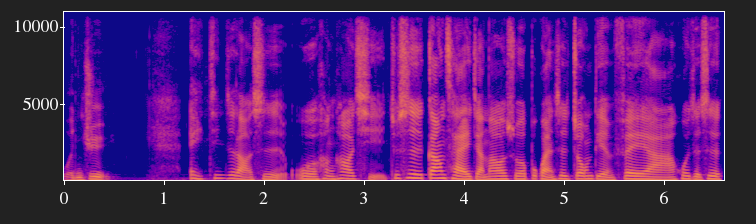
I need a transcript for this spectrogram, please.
文具。哎，金枝老师，我很好奇，就是刚才讲到说，不管是钟点费啊，或者是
